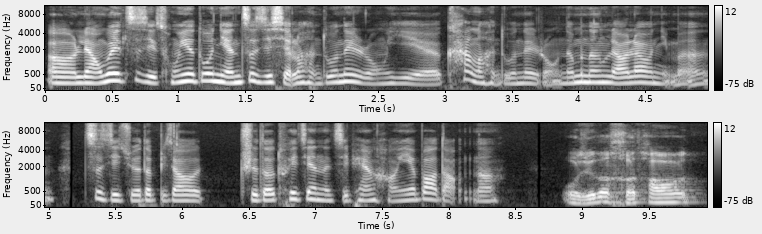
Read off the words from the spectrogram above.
呃，两位自己从业多年，自己写了很多内容，也看了很多内容，能不能聊聊你们自己觉得比较值得推荐的几篇行业报道呢？我觉得何涛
